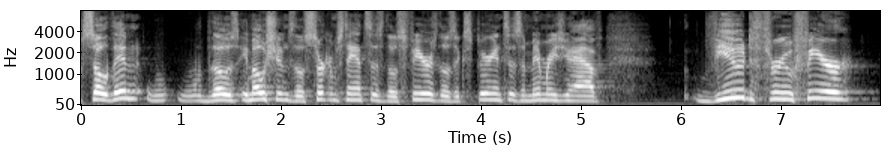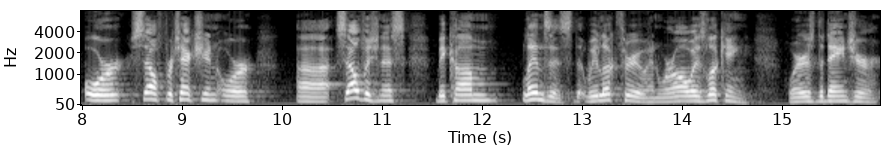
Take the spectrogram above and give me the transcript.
So then, w- those emotions, those circumstances, those fears, those experiences and memories you have, viewed through fear or self protection or uh, selfishness, become lenses that we look through, and we're always looking. Where's the danger?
